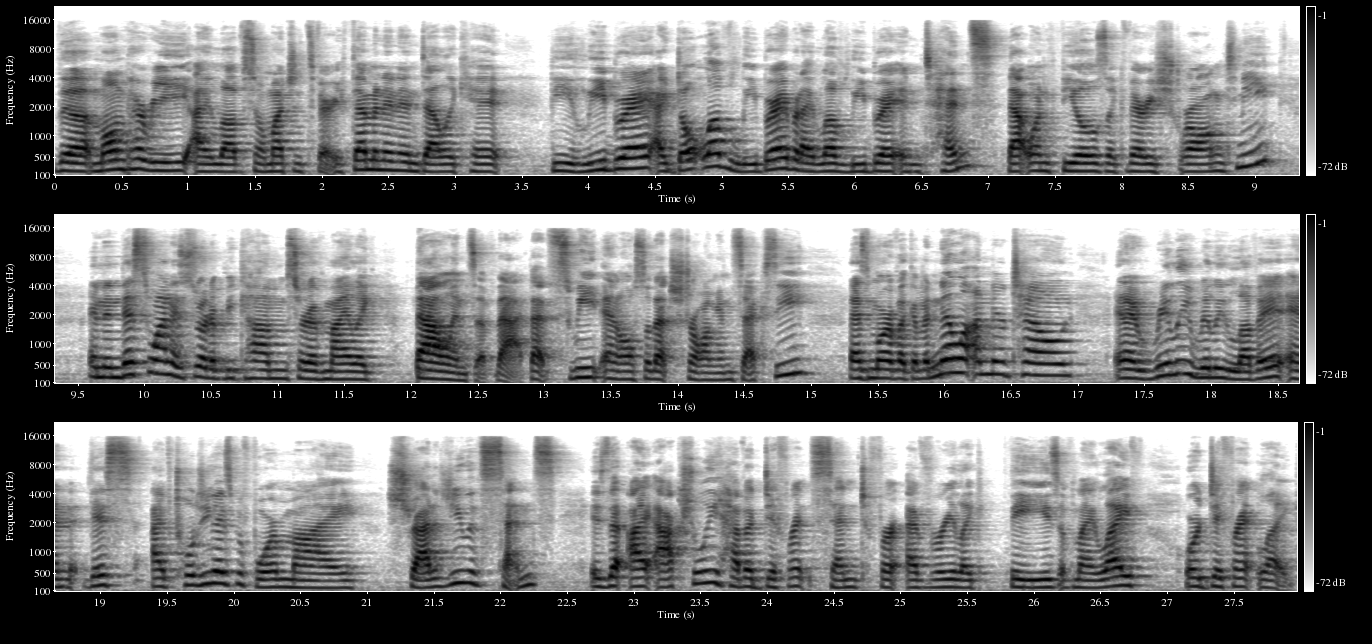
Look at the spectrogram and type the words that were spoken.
The Mon Paris, I love so much. It's very feminine and delicate. The Libre, I don't love Libre, but I love Libre Intense. That one feels like very strong to me. And then this one has sort of become sort of my like balance of that. That sweet and also that strong and sexy. It has more of like a vanilla undertone. And I really, really love it. And this, I've told you guys before, my strategy with scents is that I actually have a different scent for every like phase of my life or different like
